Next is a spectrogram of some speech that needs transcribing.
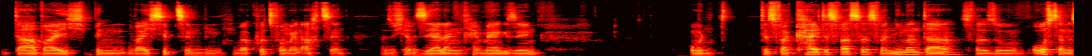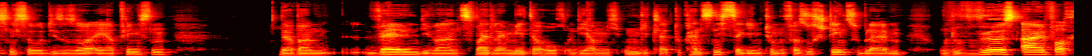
da war ich, bin, war ich 17, bin, war kurz vor meinen 18. Also ich habe sehr lange kein Meer gesehen. Und das war kaltes Wasser, es war niemand da. Es war so, Ostern ist nicht so die Saison, eher Pfingsten. Da waren Wellen, die waren zwei, drei Meter hoch und die haben mich umgekleidet. Du kannst nichts dagegen tun, du versuchst stehen zu bleiben und du wirst einfach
